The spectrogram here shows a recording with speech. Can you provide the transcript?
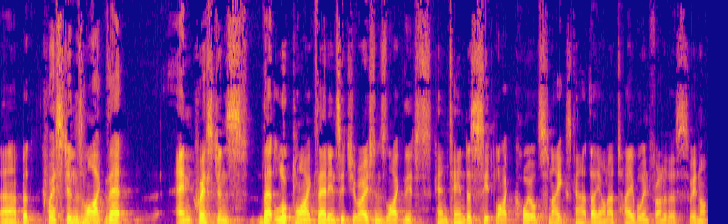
Uh, but questions like that and questions that look like that in situations like this can tend to sit like coiled snakes, can't they, on a table in front of us? We're not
